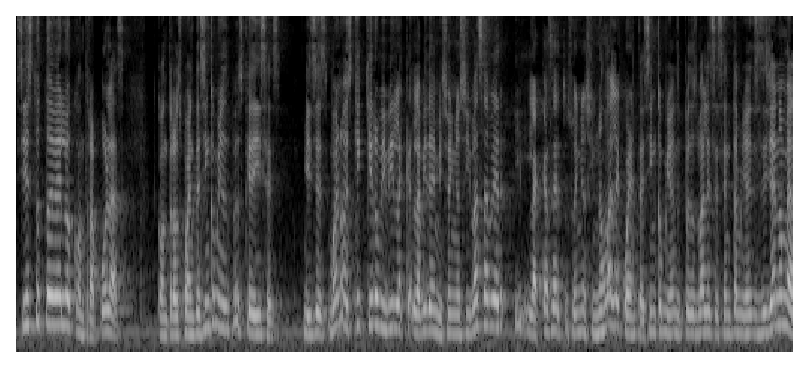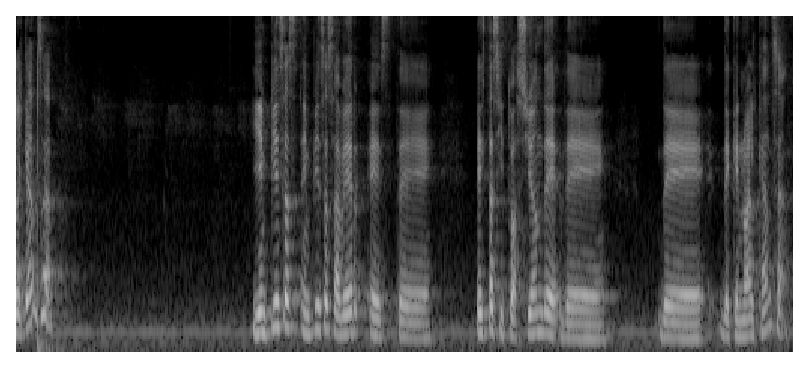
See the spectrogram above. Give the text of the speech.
si esto todavía lo contrapolas contra los 45 millones de pesos que dices, y dices, bueno, es que quiero vivir la, vida de mis sueños, y vas a ver la casa de tus sueños y no vale 45 millones de pesos, vale 60 millones, y dices, ya no me alcanza. Y empiezas, empiezas a ver este, esta situación de, de, de que no alcanza.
